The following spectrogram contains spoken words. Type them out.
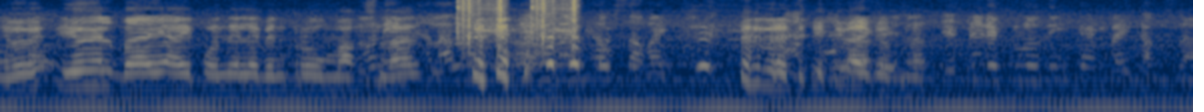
You, you will buy iPhone 11 Pro Max, No lal. need, lal. Buy kapsa. Every day, clothing time buy kapsa.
